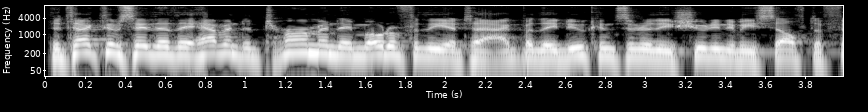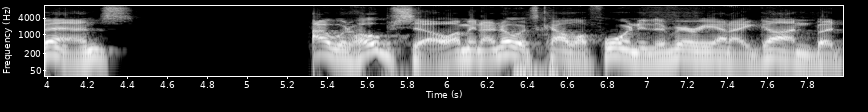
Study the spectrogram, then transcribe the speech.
Detectives say that they haven't determined a motive for the attack, but they do consider the shooting to be self defense. I would hope so. I mean, I know it's California, they're very anti gun, but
